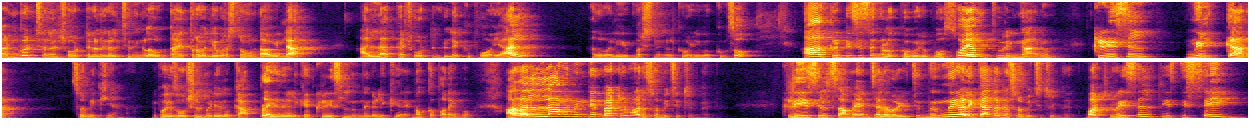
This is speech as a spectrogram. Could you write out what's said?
കൺവെൻഷണൽ ഷോട്ടുകൾ കളിച്ച് നിങ്ങൾ ഔട്ടായ എത്ര വലിയ പ്രശ്നം ഉണ്ടാവില്ല. അല്ലാത്ത ഷോട്ടുകളിലേക്ക് പോയാൽ അത് വലിയ വിമർശനങ്ങൾക്ക് വഴിവെക്കും. സോ ആ ക്രിറ്റിസിസങ്ങളൊക്കെ വരുമ്പോൾ സ്വയം ചുരുങ്ങാനും ക്രീസിൽ നിൽക്കാൻ ശ്രമിക്കുകയാണ്. ഇപ്പോൾ ഈ സോഷ്യൽ മീഡിയയിലൊക്കെ അപ്ലൈ ചെയ്ത് കളിക്കുക ക്രീസിൽ നിന്ന് കളിക്കുക എന്നൊക്കെ പറയുമ്പോൾ അതെല്ലാം ഇന്ന് ഇന്ത്യൻ ബാറ്റർമാർ ശ്രമിച്ചിട്ടുണ്ട്. ക്രീസിൽ സമയം ചെലവഴിച്ച് നിന്ന് കളിക്കാൻ തന്നെ ശ്രമിച്ചിട്ടുണ്ട്. But result is the same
